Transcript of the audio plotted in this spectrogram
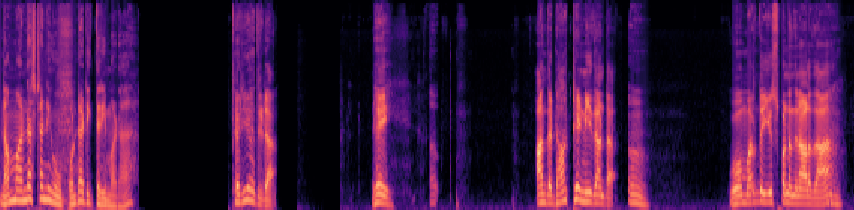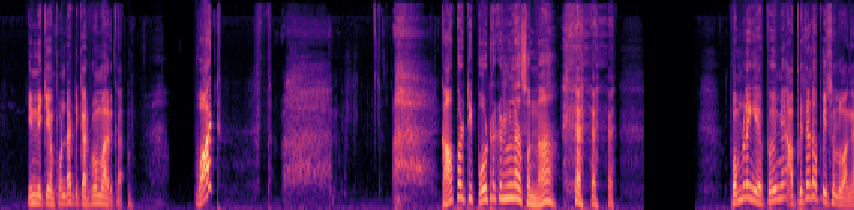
நம்ம அண்டர்ஸ்டாண்டிங் உன் பொண்டாட்டிக்கு தெரியுமாடா? தெரியாதுடா. டேய் அந்த டாக்டரே நீதான்டா. ம் உன் மருந்தை யூஸ் பண்ணதுனால தான். இன்னைக்கு என் பொண்டாட்டி கர்ப்பமா இருக்கா. வாட்? காப்பர் டீ போட்டிருக்கணும்ல சொன்னா. பொம்பளைங்க எப்பவுமே அப்படிதான்டா போய் சொல்லுவாங்க?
